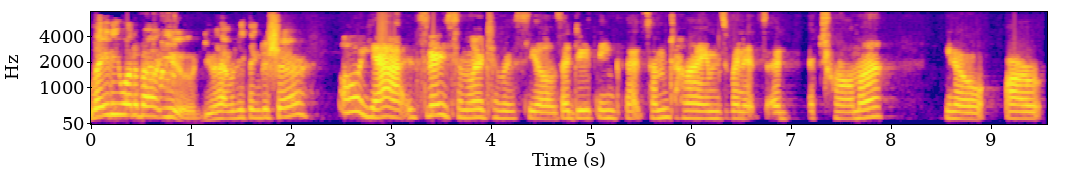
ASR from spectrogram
Lady, what about you? Do you have anything to share? Oh, yeah. It's very similar to Lucille's. I do think that sometimes when it's a, a trauma, you know, our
